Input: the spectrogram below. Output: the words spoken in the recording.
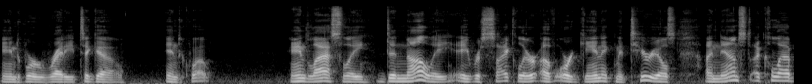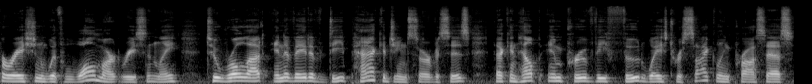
and we're ready to go. End quote. And lastly, Denali, a recycler of organic materials, announced a collaboration with Walmart recently to roll out innovative depackaging services that can help improve the food waste recycling process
